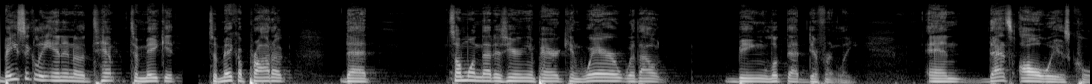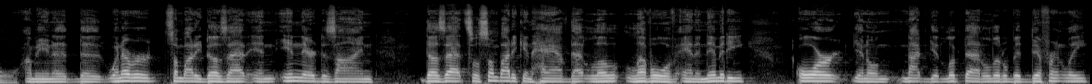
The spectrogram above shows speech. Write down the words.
basically in an attempt to make it to make a product that someone that is hearing impaired can wear without being looked at differently. And that's always cool. I mean uh, the whenever somebody does that and in their design does that so somebody can have that lo- level of anonymity or you know not get looked at a little bit differently.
